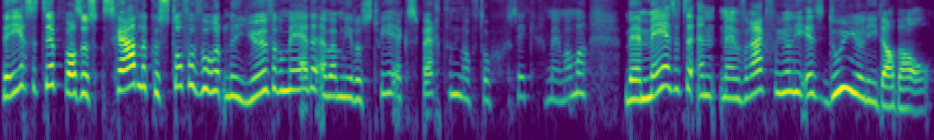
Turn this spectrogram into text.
De eerste tip was dus schadelijke stoffen voor het milieu vermijden. En we hebben hier dus twee experten, of toch zeker mijn mama, bij mij zitten. En mijn vraag voor jullie is, doen jullie dat al?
